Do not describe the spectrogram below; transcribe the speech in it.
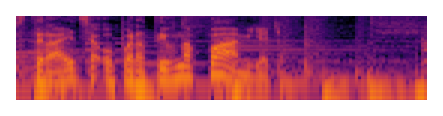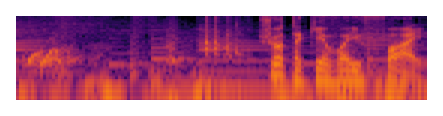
Стирається оперативна пам'ять. Що таке Wi-Fi?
